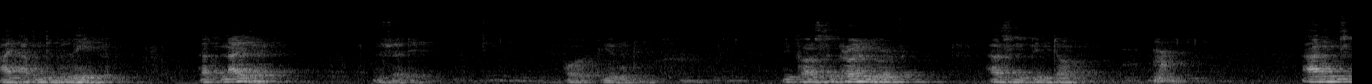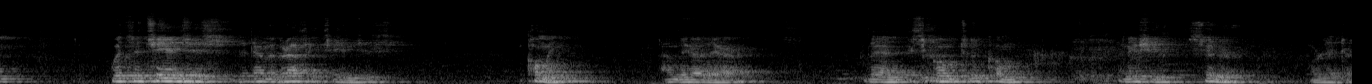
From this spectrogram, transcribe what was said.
I happen to believe that neither is ready for unity because the groundwork hasn't been done. And with the changes, the demographic changes coming, and they are there, then it's going to come an issue sooner or later.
